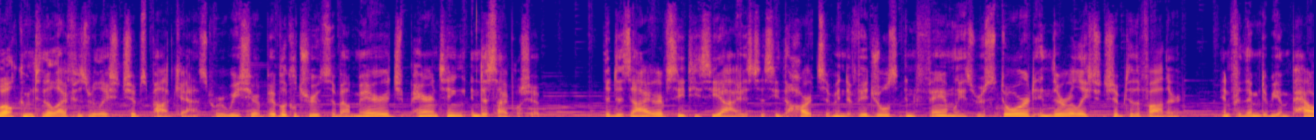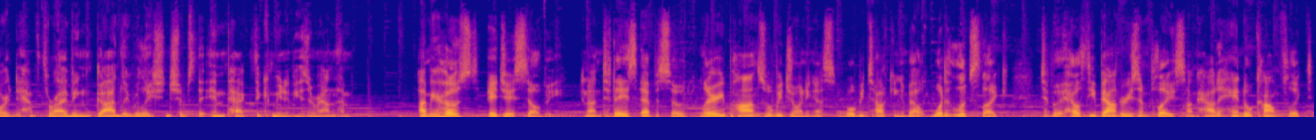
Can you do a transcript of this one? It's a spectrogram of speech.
Welcome to the Life is Relationships podcast, where we share biblical truths about marriage, parenting, and discipleship. The desire of CTCI is to see the hearts of individuals and families restored in their relationship to the Father, and for them to be empowered to have thriving, godly relationships that impact the communities around them. I'm your host, AJ Selby, and on today's episode, Larry Pons will be joining us and we'll be talking about what it looks like to put healthy boundaries in place on how to handle conflict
